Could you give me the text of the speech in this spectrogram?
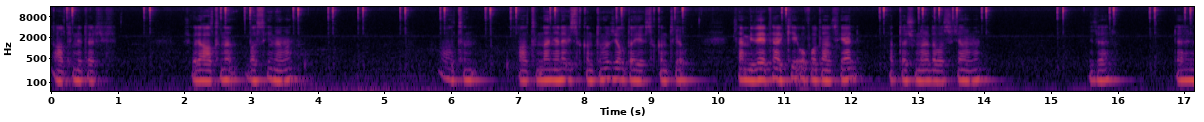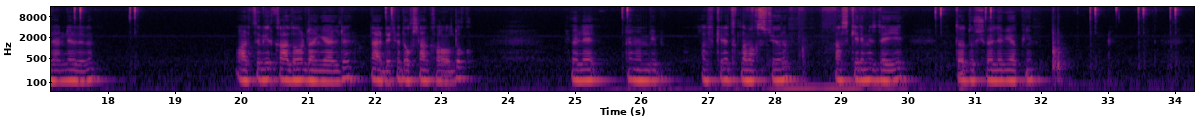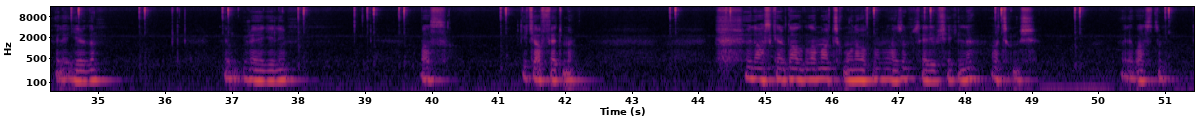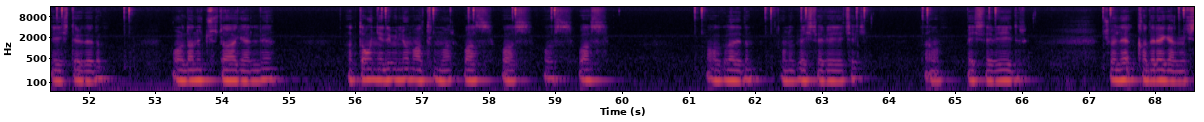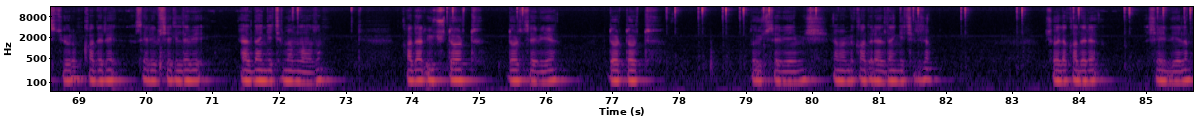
Altın yetersiz. Şöyle altını basayım hemen. Altın altından yana bir sıkıntımız yok dayı. Sıkıntı yok. Sen bize yeter ki o potansiyel hatta şunlara da basacağım hemen. Güzel. Değerlendir dedim. Artı 1K da oradan geldi. Neredeyse 90K olduk. Şöyle hemen bir askere tıklamak istiyorum. Askerimiz de iyi. Hatta dur şöyle bir yapayım. Şöyle girdim. Buraya geleyim. Bas. Hiç affetme. Şöyle askerde algılama açık mı ona bakmam lazım. Seri bir şekilde açıkmış. Böyle bastım. Değiştir dedim. Oradan 300 daha geldi. Hatta 17 milyon altın var. Bas, bas, bas, bas. Algıla dedim. Onu 5 seviyeye çek. Tamam. 5 seviye iyidir. Şöyle kadere gelmek istiyorum. Kaderi seri bir şekilde bir elden geçirmem lazım. Kader 3 4 4 seviye. 4 4 da 3 seviyeymiş. Hemen bir kader elden geçireceğim. Şöyle kadere şey diyelim.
